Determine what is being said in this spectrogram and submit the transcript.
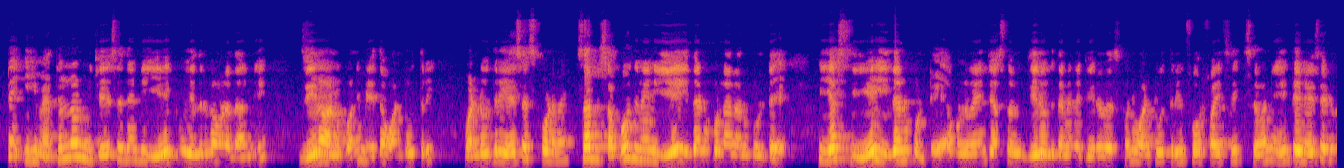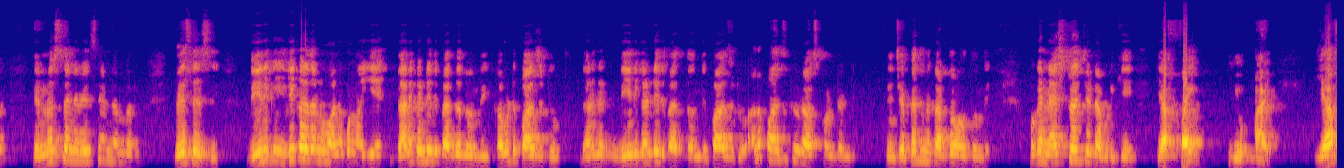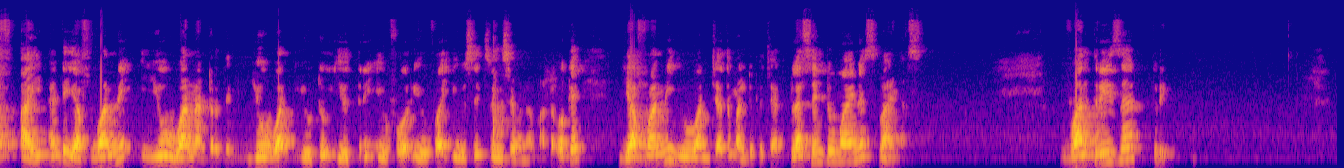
అంటే ఈ మెథడ్లో నువ్వు చేసేదంటే? ఏకు ఎదురుగా ఉన్న దాన్ని జీరో అనుకొని మిగతా one two three one two three వేసేసుకోవడమే. Sir suppose నేను ఏ ఇది అనుకున్నాను అనుకుంటే ఎస్ ఏ ఇది అనుకుంటే అప్పుడు నువ్వేం చేస్తావు? జీరోకి దానిగా జీరో వేసుకొని one two three four five six seven eight అని వేసేయడం ఎన్ని వస్తాయని వేసేయండి నెంబర్. వేసేసి. దీనికి ఇది కదా నువ్వు అనుకున్నావు ఏ? దానికంటే ఇది పెద్దది ఉంది కాబట్టి పాజిటివ్ దానికంటే దీనికంటే ఇది పెద్దది ఉంది పాజిటివ్ అలా పాజిటివ్ రాసుకుంటండి నేను చెప్పేది మీకు అర్థం అవుతుంది ఓకే నెక్స్ట్ వచ్చేటప్పటికి ఎఫ్ఐ యుఐ ఎఫ్ఐ అంటే ఎఫ్ వన్ని యూ వన్ అంటారు దీన్ని. U one u two u three u four u five u six u seven అనమాట ఓకే? ఎఫ్ వన్ని యూ వన్ చేత మల్టిప్లై చేయాలి. Plus into minus minus one three జర్ three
